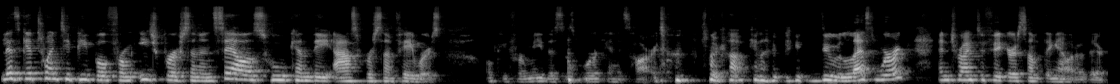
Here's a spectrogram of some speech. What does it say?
let's get 20 people from each person in sales. Who can they ask for some favors?" Okay, for me, this is work and it's hard. like, how can I be, do less work and try to figure something out of there?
